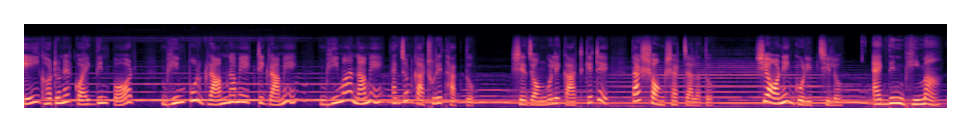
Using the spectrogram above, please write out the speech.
এই ঘটনার কয়েকদিন পর ভীমপুর গ্রাম নামে একটি গ্রামে ভীমা নামে একজন কাঠুরে থাকত। সে জঙ্গলে কাঠ কেটে তার সংসার চালাত। সে অনেক গরিব ছিল। একদিন ভীমা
